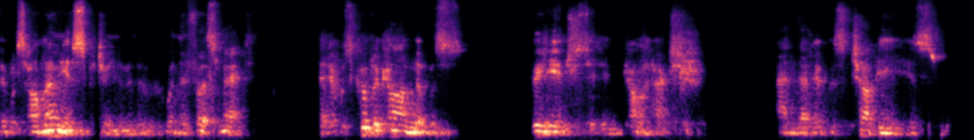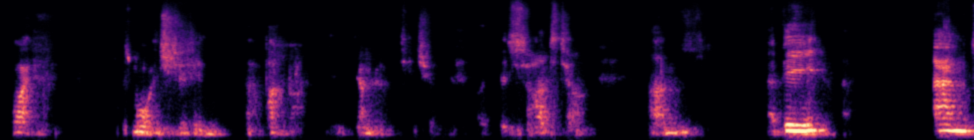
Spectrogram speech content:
it was harmonious between them when they first met, that it was Kublai Khan that was really interested in Karma action and that it was Chabi, his wife, was more interested in uh, Pakpa, the younger teacher. It's hard to tell. Um, the and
